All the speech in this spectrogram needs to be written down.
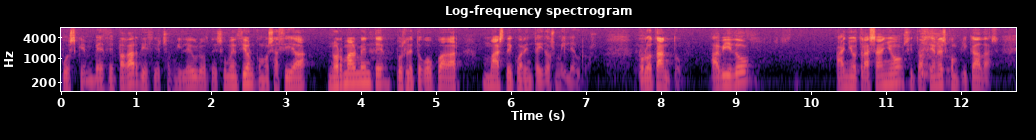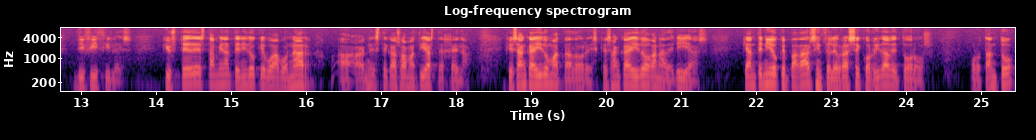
Pues que en vez de pagar 18.000 euros de subvención, como se hacía normalmente, pues le tocó pagar más de 42.000 euros. Por lo tanto, ha habido año tras año situaciones complicadas, difíciles, que ustedes también han tenido que abonar, en este caso a Matías Tejela, que se han caído matadores, que se han caído ganaderías, que han tenido que pagar sin celebrarse corrida de toros. Por lo tanto,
